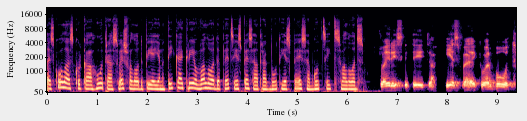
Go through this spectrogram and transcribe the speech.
lai skolās, kur kā otrā svešvaloda pieejama tikai krievu valoda, pēc iespējas ātrāk būtu iespējas apgūt citas valodas vai ir izskatīta iespēja, ka varbūt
